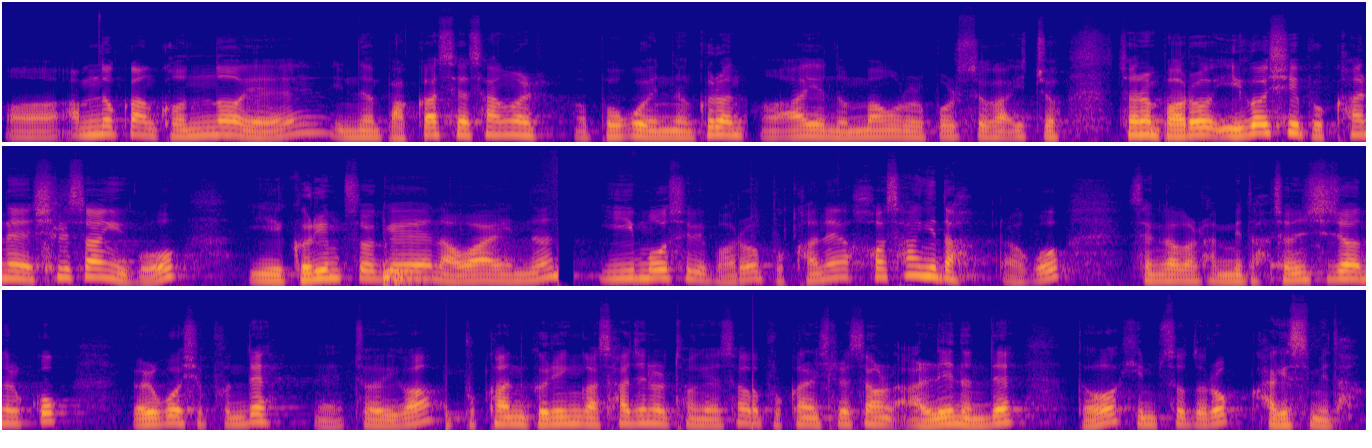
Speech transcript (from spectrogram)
어, 압록강 건너에 있는 바깥 세상을 어, 보고 있는 그런 어, 아이의 눈망울을 볼 수가 있죠. 저는 바로 이것이 북한의 실상이고 이 그림 속에 나와 있는 이 모습이 바로 북한의 허상이다라고 생각을 합니다. 전시전을 꼭 열고 싶은데 네, 저희가 북한 그림과 사진을 통해서 북한의 실상을 알리는데 더 힘쓰도록 하겠습니다.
